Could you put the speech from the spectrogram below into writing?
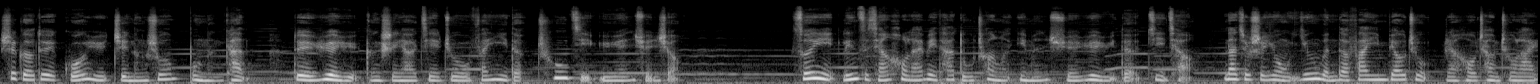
是个对国语只能说不能看，对粤语更是要借助翻译的初级语言选手。所以林子祥后来为他独创了一门学粤语的技巧，那就是用英文的发音标注，然后唱出来。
